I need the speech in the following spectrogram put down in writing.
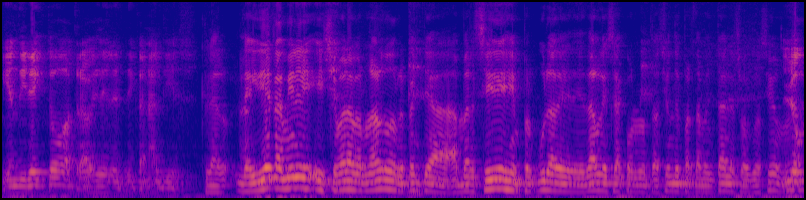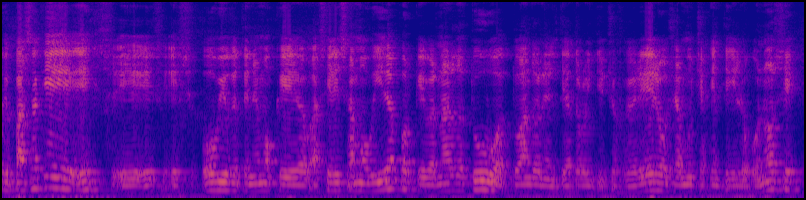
y en directo a través de, Canal 10. Claro, la idea también es, llevar a Bernardo de repente a, Mercedes en procura de, darle esa connotación departamental a su actuación. Lo que pasa que es, es, es, obvio que tenemos que hacer esa movida porque Bernardo estuvo actuando en el Teatro 28 de Febrero, ya mucha gente lo conoce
